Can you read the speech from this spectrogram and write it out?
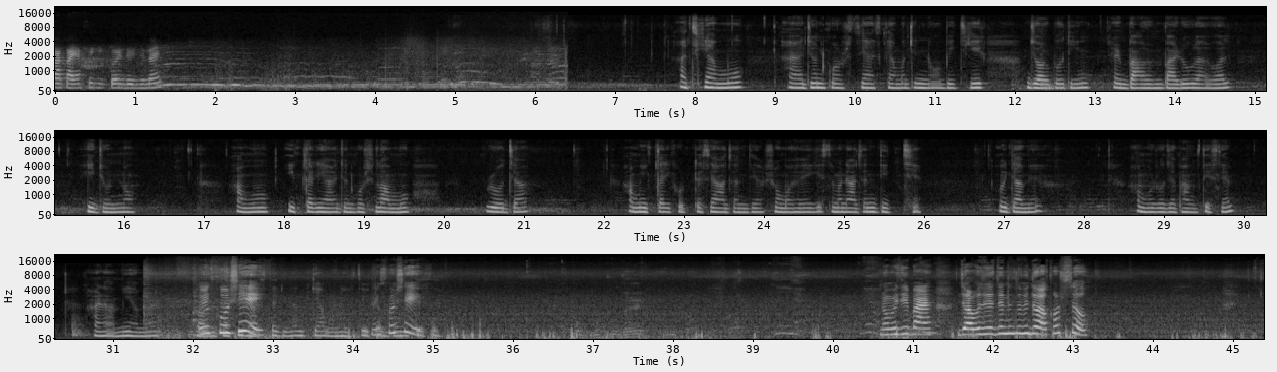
টাকায় আছে কি করে দুইজনায় আজকে আম্মু আয়োজন করছে আজকে আমাদের নবীজির জন্মদিন আর বা- আওয়াল এই জন্য আম্মু ইফতারি আয়োজন করছিল আম্মু রোজা। আমি ইফতারি করতেছে আজান দেওয়ার সময় হয়ে গেছে মানে আজান দিচ্ছে। ওইটা আমি আম্মু রোজা ভাঙতেছে। আর আমি আমার খুশি? দিলাম কেমন হয়েছে খুশি? নবীজি জন্মদিনের জন্য তুমি দোয়া করছ?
